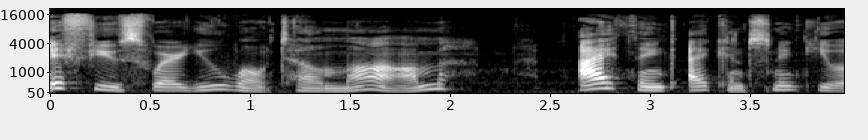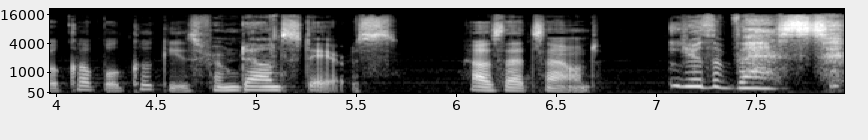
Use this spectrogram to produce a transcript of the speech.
if you swear you won't tell Mom, I think I can sneak you a couple cookies from downstairs. How's that sound? You're the best.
